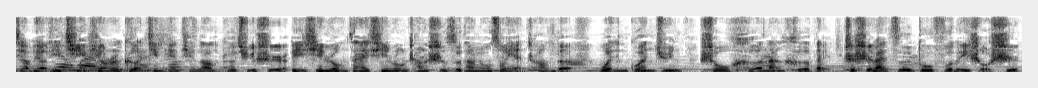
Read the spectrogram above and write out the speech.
陪小朋友一起听儿歌。今天听到的歌曲是李新荣在《新荣唱诗词》当中所演唱的《闻官军收河南河北》，这是来自杜甫的一首诗：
